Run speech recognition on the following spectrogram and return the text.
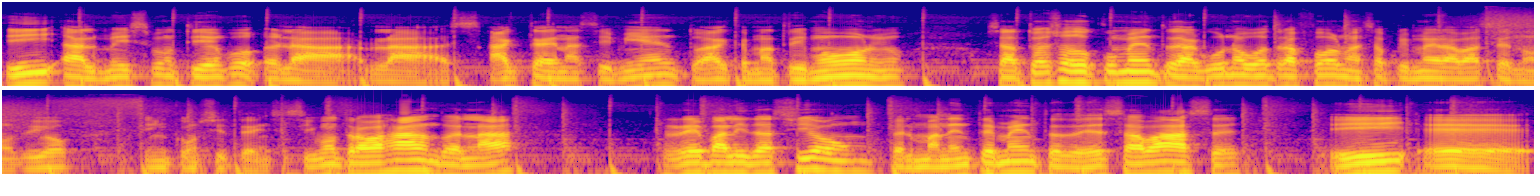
y al mismo tiempo las actas de nacimiento, actas de matrimonio, o sea, todos esos documentos de alguna u otra forma esa primera base nos dio inconsistencia. Seguimos trabajando en la revalidación permanentemente de esa base y eh,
